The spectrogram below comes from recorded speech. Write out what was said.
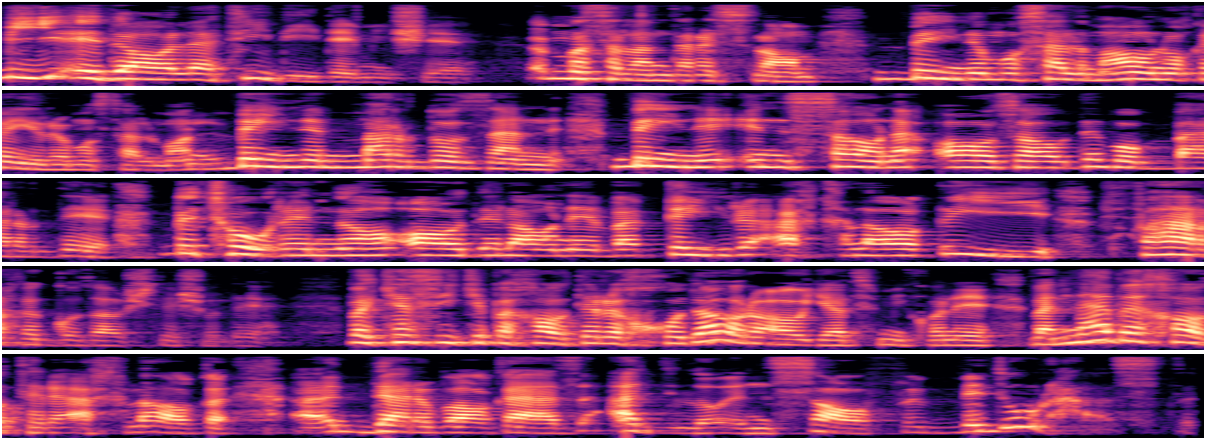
بیعدالتی دیده میشه. مثلا در اسلام بین مسلمان و غیر مسلمان بین مرد و زن بین انسان آزاده و برده به طور ناعادلانه و غیر اخلاقی فرق گذاشته شده. و کسی که به خاطر خدا رعایت می‌کنه و نه به خاطر اخلاق در واقع از عدل و انصاف بدور هست.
